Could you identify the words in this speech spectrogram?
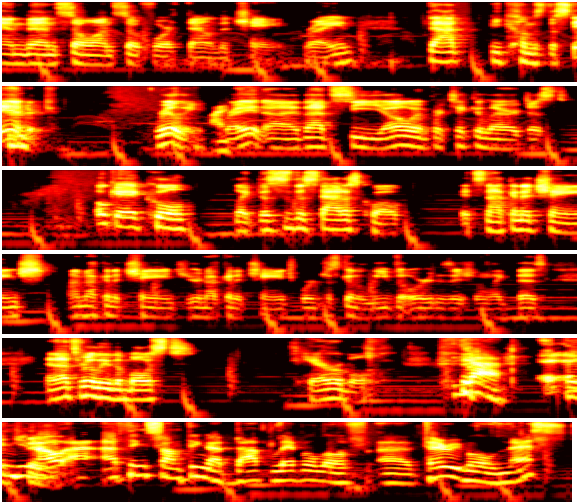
and then so on and so forth down the chain right? That becomes the standard really Right. right? Uh, that ceo in particular just okay cool. Like this is the status quo. It's not going to change. I'm not going to change. You're not going to change. We're just going to leave the organization like this. And that's really the most terrible yeah and you know I, I think something at that level of uh, terribleness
